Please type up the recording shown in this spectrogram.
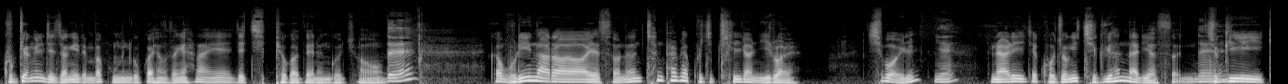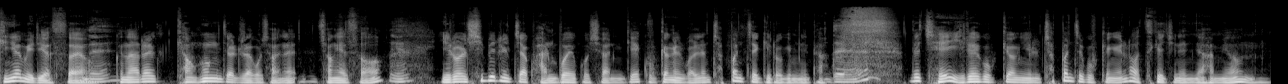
국경일 제정이 이른바 국민 국가 형성의 하나의 이제 지표가 되는 거죠. 네. 그러니까 우리나라에서는 1897년 1월 15일 예. 그날이 이제 고종이 즉위한 날이었어. 네. 즉위 기념일이었어요. 네. 그날을 경흥절이라고 전해, 정해서 예. 1월 11일자 관보에 고시한 게 국경일 관련 첫 번째 기록입니다. 네. 근데 제1회 국경일, 첫 번째 국경일을 어떻게 지냈냐 하면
